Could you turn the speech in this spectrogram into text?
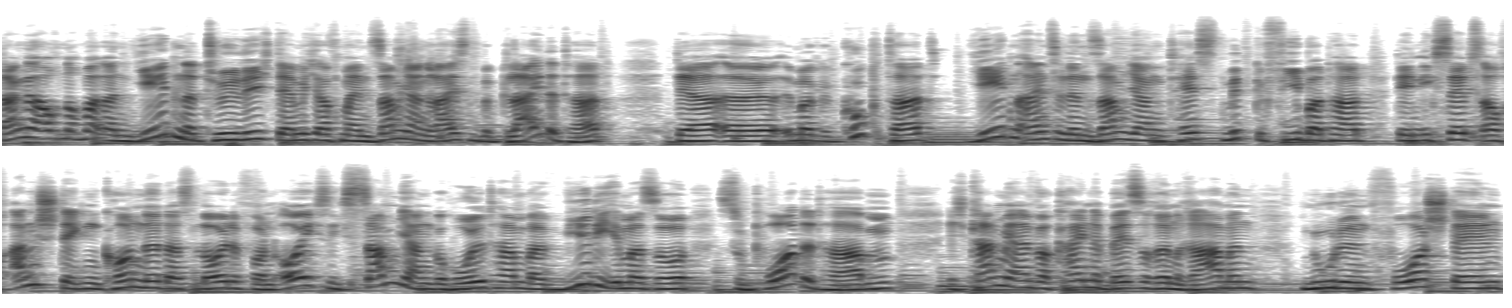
Danke auch nochmal an jeden natürlich, der mich auf meinen Samyang-Reisen begleitet hat, der äh, immer geguckt hat, jeden einzelnen Samyang-Test mitgefiebert hat, den ich selbst auch anstecken konnte, dass Leute von euch sich Samyang geholt haben, weil wir die immer so supportet haben. Ich kann mir einfach keine besseren Ramen-Nudeln vorstellen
